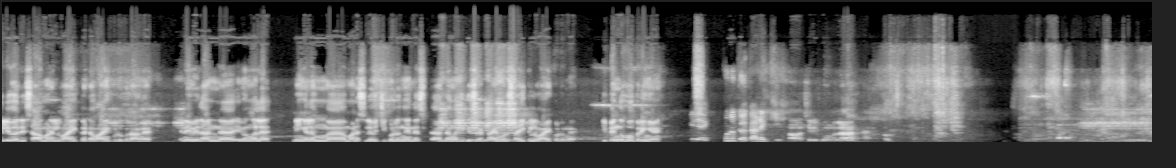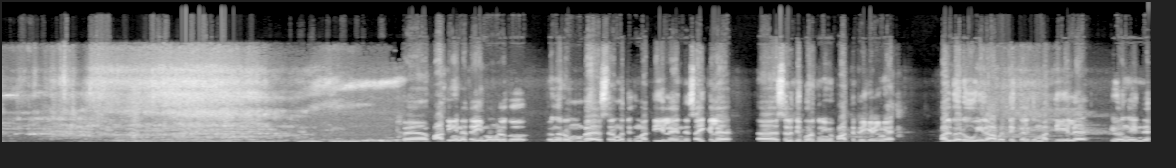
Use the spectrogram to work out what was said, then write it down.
டெலிவரி சாமான்கள் வாங்கி கேட்ட வாங்கி கொடுக்குறாங்க. எனவே தான் இவங்களை நீங்களும் மனசுல வச்சுக்கொள்ளுங்க. இந்த தங்கச்சிக்கு டைம் ஒரு சைக்கிள் வாங்கி கொடுங்க. இப்போ எங்க போறீங்க? இதை கொடுக்க கடைக்கு. ஆ சரி போங்களா இப்ப பாத்தீங்கன்னா தெரியும் உங்களுக்கு இவங்க ரொம்ப சிரமத்துக்கு மத்தியில் இந்த சைக்கிளை அஹ், செலுத்தி போகிறது நீங்க பார்த்துட்டு இருக்கிறீங்க. பல்வேறு உயிர் ஆபத்துக்களுக்கு மத்தியில இவங்க இந்த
